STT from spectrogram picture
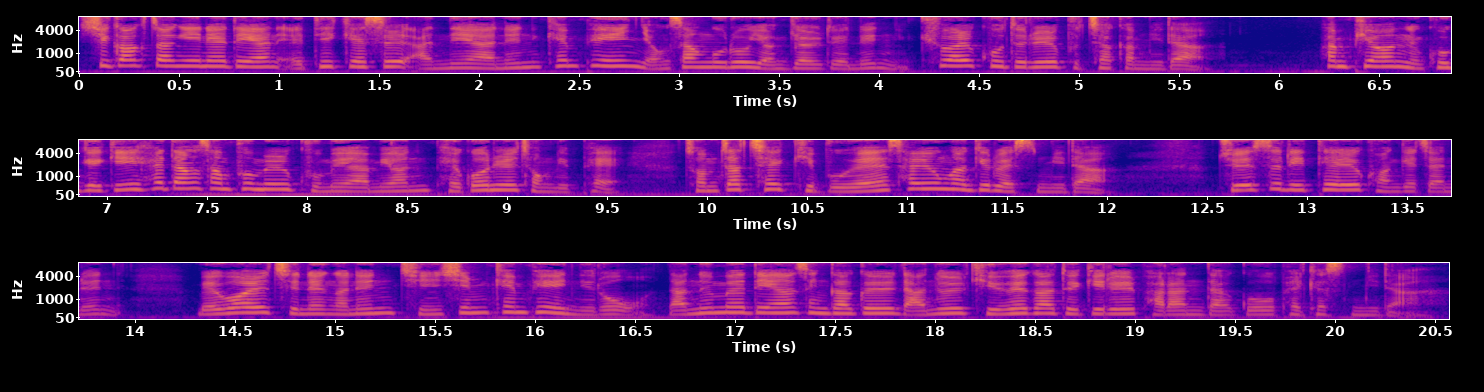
시각장애인에 대한 에티켓을 안내하는 캠페인 영상으로 연결되는 QR코드를 부착합니다. 한편 고객이 해당 상품을 구매하면 100원을 적립해 점자책 기부에 사용하기로 했습니다. GS 리테일 관계자는 매월 진행하는 진심 캠페인으로 나눔에 대한 생각을 나눌 기회가 되기를 바란다고 밝혔습니다.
